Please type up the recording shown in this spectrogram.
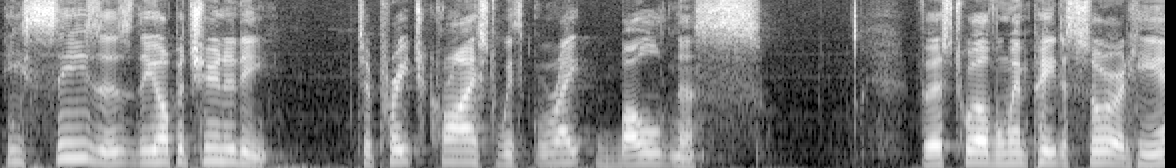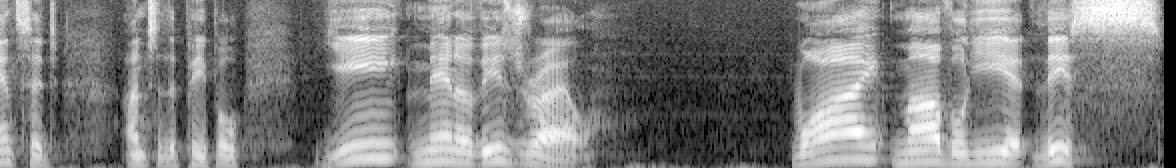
He seizes the opportunity to preach Christ with great boldness. Verse 12 And when Peter saw it, he answered unto the people, Ye men of Israel, why marvel ye at this?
